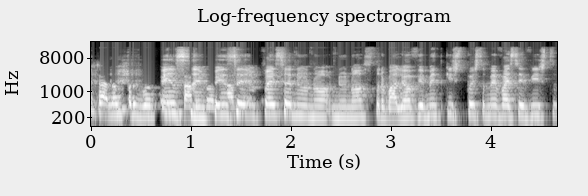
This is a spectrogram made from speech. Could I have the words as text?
já não pergunto. Pensem, pensem, pensem no, no, nosso trabalho. Obviamente que isto depois também vai ser visto,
